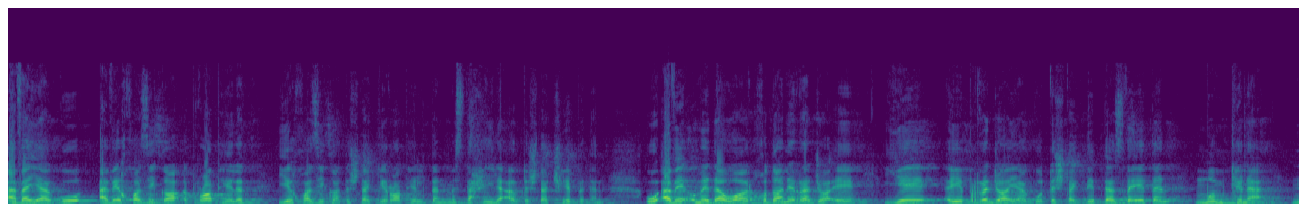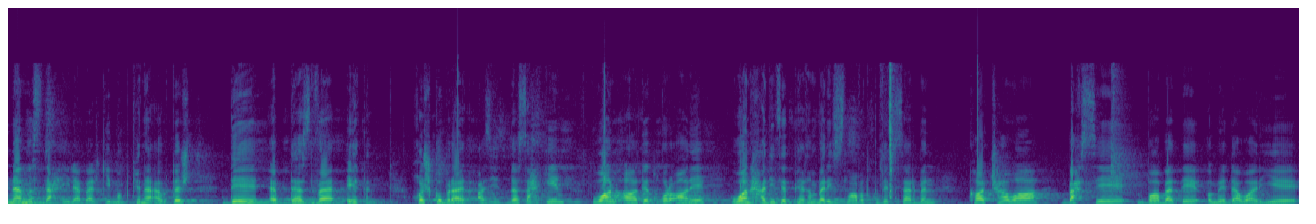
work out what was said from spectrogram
اوه یکو اوه خوازی که رات هلت یه خوازی که تشتا که رات هلتن مستحیل او تشتا چه بدن. و اوه امیدوار خدان رجای یه پر رجای کو تشتا دیب دست ایتن ممکنه نه مستحیله بلکه ممکنه او تشت دی ابدست و ایتن. خوشكو برايت عزيز دا سحكين وان آتت قرآن وان حديثت پیغمبری صلابت خود سر بن كاچوا بحث بابت امیدواری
